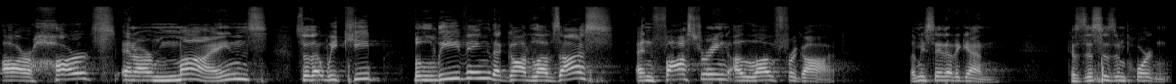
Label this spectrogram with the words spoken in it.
our hearts and our minds so that we keep believing that God loves us and fostering a love for God. Let me say that again, because this is important.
